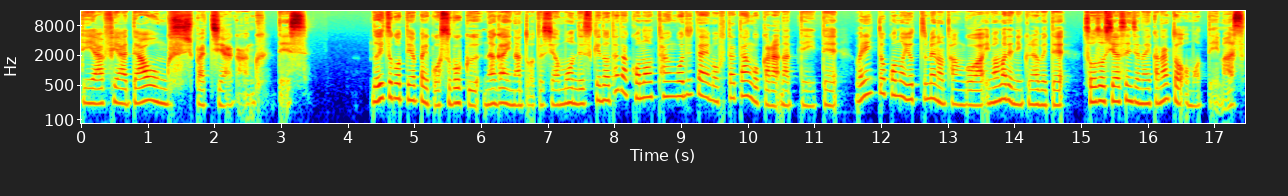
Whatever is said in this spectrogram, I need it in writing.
Der Verdauungsspaziergang です。ドイツ語ってやっぱりこうすごく長いなと私は思うんですけど、ただこの単語自体も2単語からなっていて、割とこの4つ目の単語は今までに比べて想像しやすいんじゃないかなと思っています。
